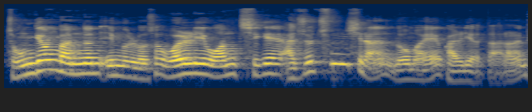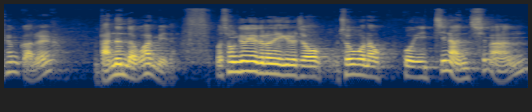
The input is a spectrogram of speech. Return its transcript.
존경받는 인물로서 원리 원칙에 아주 충실한 로마의 관리였다라는 평가를 받는다고 합니다. 뭐 성경에 그런 얘기를 적어놓고 있진 않지만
